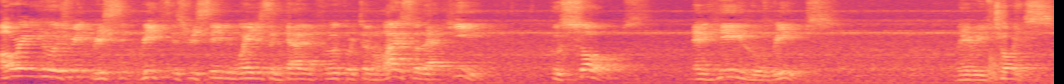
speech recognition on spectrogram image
already who is, re re is receiving wages and gathering fruit for eternal life, so that he who sows and he who reaps may rejoice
